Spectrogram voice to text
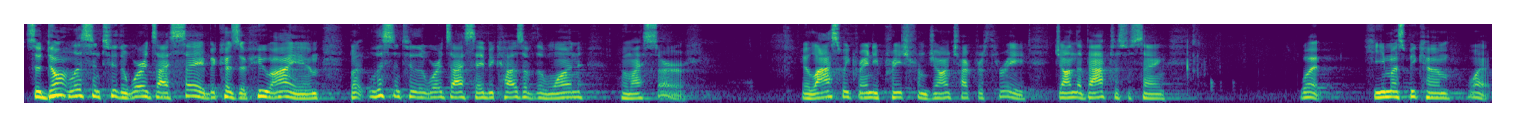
So don't listen to the words I say because of who I am, but listen to the words I say because of the one whom I serve. You know, last week, Randy preached from John chapter 3. John the Baptist was saying, What? He must become what?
